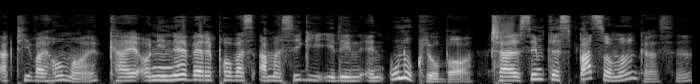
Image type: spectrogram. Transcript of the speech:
aktivaj homoj, kaj oni ne vere povas amasigi ilin en unu klubo, ĉar simple spaco mankas. Eh?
